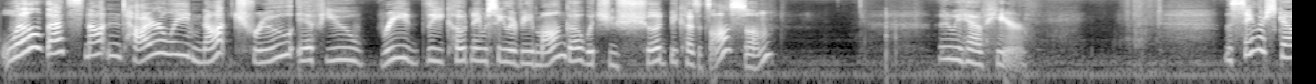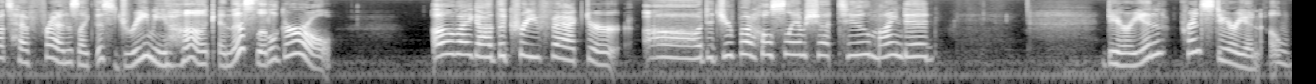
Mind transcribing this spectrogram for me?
well, that's not entirely not true if you read the Codename Sailor V manga, which you should because it's awesome. What do we have here? The Sailor Scouts have friends like this dreamy hunk and this little girl. Oh my god, the creep factor. Oh, did your butthole slam shut too? Mine did. Darien, Prince Darien. Oh,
